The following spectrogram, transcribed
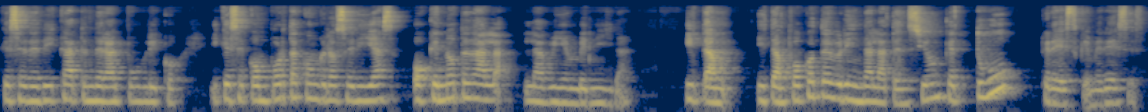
que se dedica a atender al público y que se comporta con groserías o que no te da la, bienvenida y, y tampoco te brinda la atención que tú crees que mereces.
